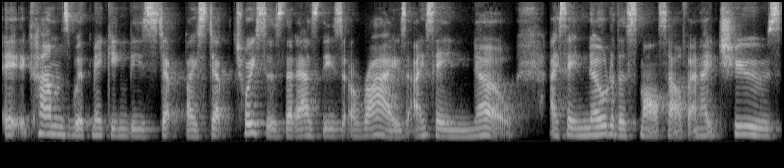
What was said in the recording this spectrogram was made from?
it comes with making these step by step choices that as these arise, I say no. I say no to the small self and I choose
